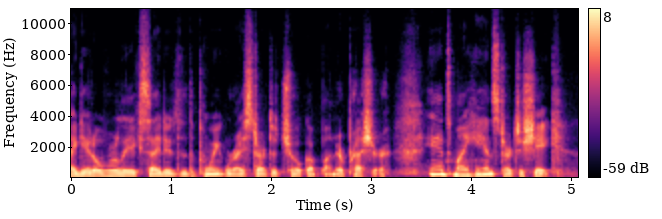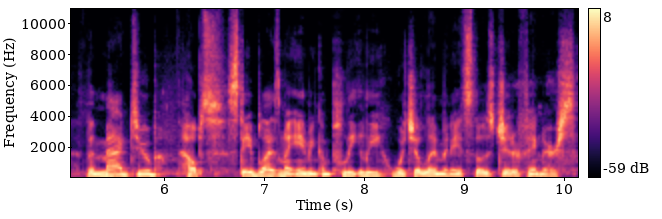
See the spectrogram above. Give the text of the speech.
I get overly excited to the point where I start to choke up under pressure, and my hands start to shake. The mag tube helps stabilize my aiming completely, which eliminates those jitter fingers.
